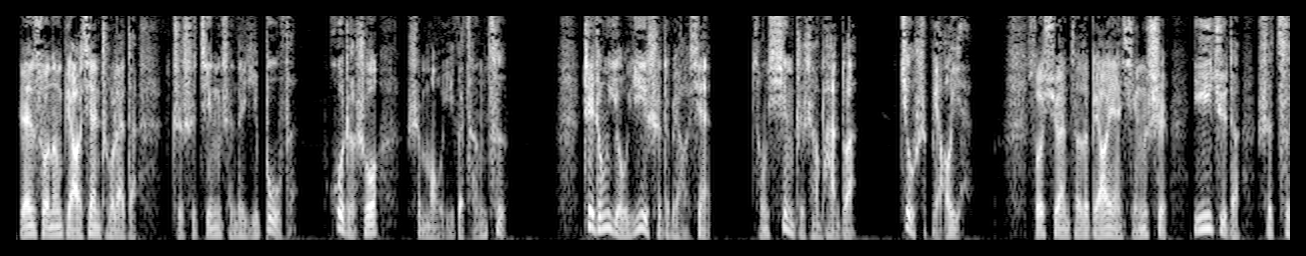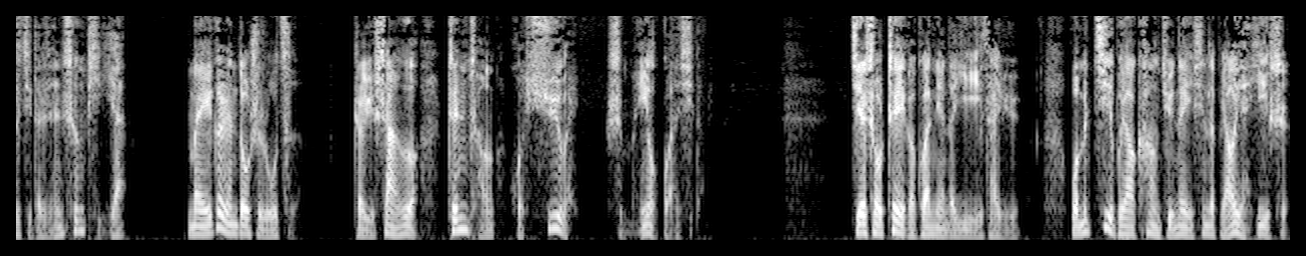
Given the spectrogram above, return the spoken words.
人所能表现出来的只是精神的一部分，或者说是某一个层次。这种有意识的表现，从性质上判断，就是表演。所选择的表演形式，依据的是自己的人生体验。每个人都是如此，这与善恶、真诚或虚伪是没有关系的。接受这个观念的意义在于。我们既不要抗拒内心的表演意识，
